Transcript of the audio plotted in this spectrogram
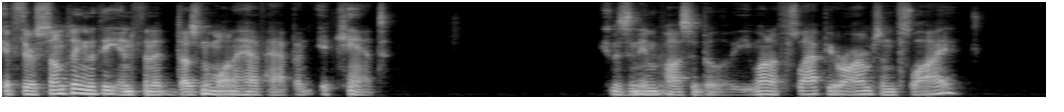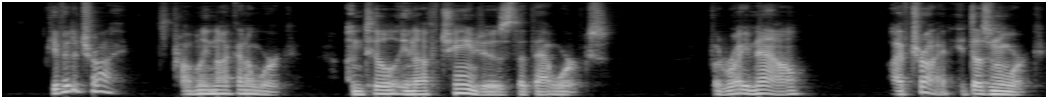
If there's something that the infinite doesn't want to have happen, it can't. It is an impossibility. You want to flap your arms and fly? Give it a try. It's probably not going to work until enough changes that that works. But right now, I've tried. It doesn't work.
